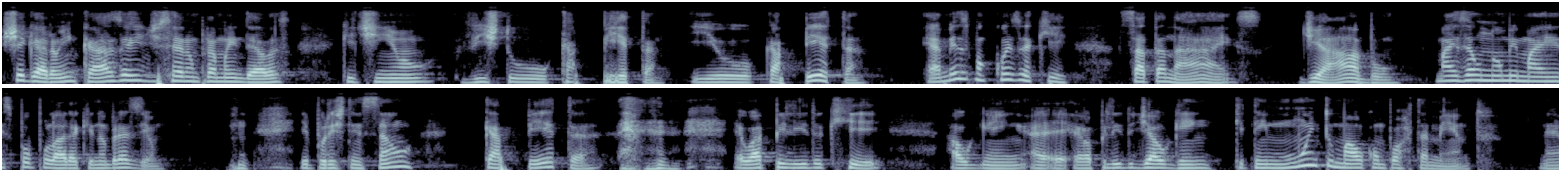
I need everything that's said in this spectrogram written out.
chegaram em casa e disseram para a mãe delas que tinham visto o capeta. E o capeta é a mesma coisa que Satanás, diabo, mas é um nome mais popular aqui no Brasil. E por extensão, capeta é o apelido que alguém é, é, o apelido de alguém que tem muito mau comportamento. Né?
